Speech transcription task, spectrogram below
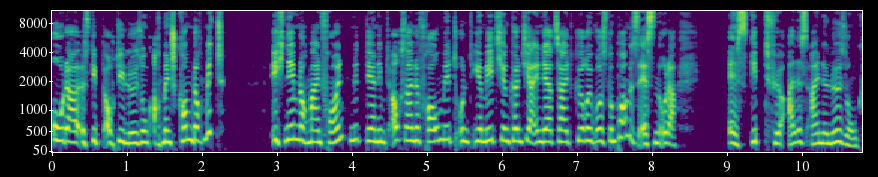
Oder es gibt auch die Lösung, ach Mensch, komm doch mit. Ich nehme noch meinen Freund mit, der nimmt auch seine Frau mit und ihr Mädchen könnt ja in der Zeit Currywurst und Pommes essen. Oder es gibt für alles eine Lösung.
